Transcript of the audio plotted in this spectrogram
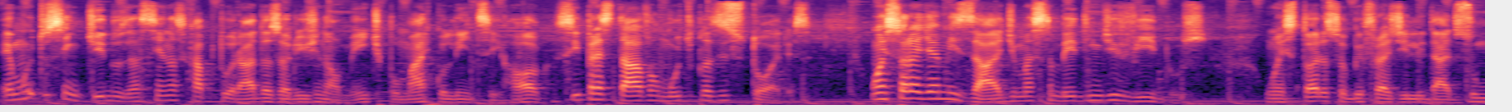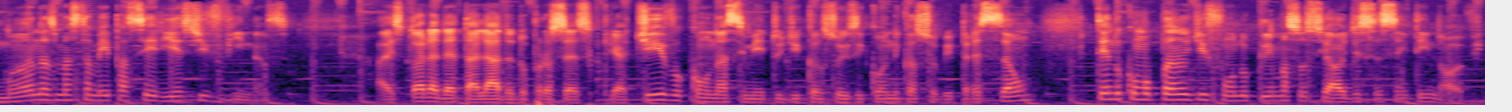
Em muitos sentidos, as cenas capturadas originalmente por Michael Lindsay Rock se prestavam múltiplas histórias. Uma história de amizade, mas também de indivíduos uma história sobre fragilidades humanas, mas também parcerias divinas. A história detalhada do processo criativo, com o nascimento de canções icônicas sob pressão, tendo como pano de fundo o clima social de 69.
